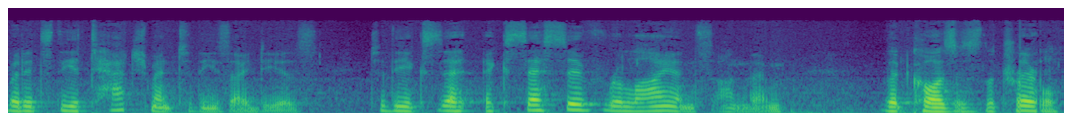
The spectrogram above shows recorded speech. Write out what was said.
But it's the attachment to these ideas, to the ex- excessive reliance on them, that causes the trouble.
